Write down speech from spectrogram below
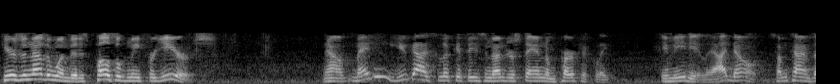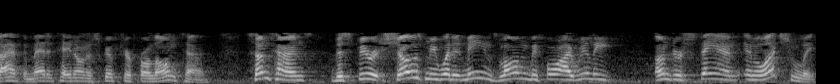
Here's another one that has puzzled me for years. Now, maybe you guys look at these and understand them perfectly immediately. I don't. Sometimes I have to meditate on a scripture for a long time. Sometimes the Spirit shows me what it means long before I really understand intellectually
